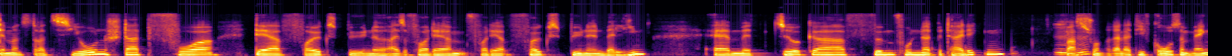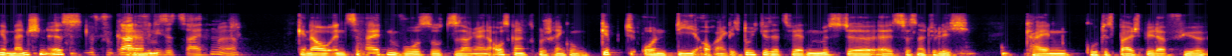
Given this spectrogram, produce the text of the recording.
Demonstration statt vor der Volksbühne, also vor der, vor der Volksbühne in Berlin äh, mit circa 500 Beteiligten, mhm. was schon eine relativ große Menge Menschen ist. Gerade ähm, für diese Zeiten, ja. Genau, in Zeiten, wo es sozusagen eine Ausgangsbeschränkung gibt und die auch eigentlich durchgesetzt werden müsste, äh, ist das natürlich kein gutes Beispiel dafür,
